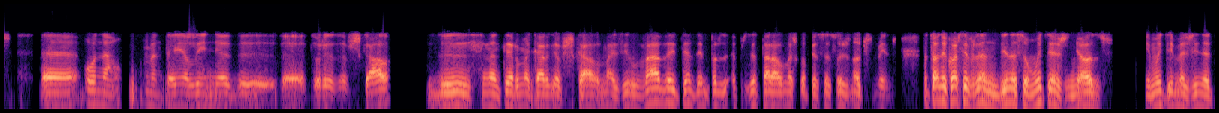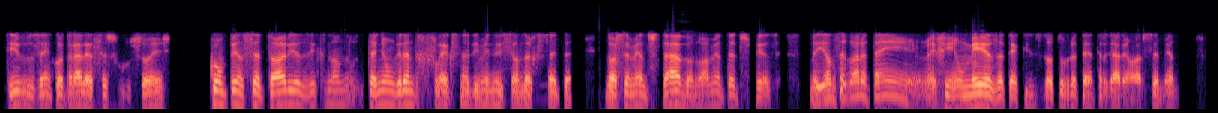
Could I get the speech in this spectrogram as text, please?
uh, ou não. Mantém a linha de, de dureza fiscal, de se manter uma carga fiscal mais elevada e tentem apresentar algumas compensações noutros domínios. António Costa e Fernando Medina são muito engenhosos e muito imaginativos em encontrar essas soluções compensatórias e que não tenham um grande reflexo na diminuição da receita do Orçamento de Estado ou no aumento da despesa. Mas eles agora têm, enfim, um mês até 15 de outubro até entregarem o orçamento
